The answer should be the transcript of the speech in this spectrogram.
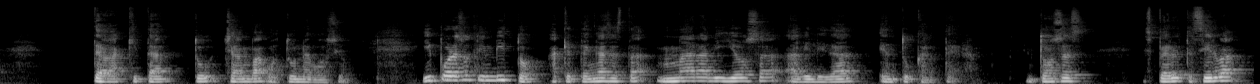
te va a quitar tu chamba o tu negocio. Y por eso te invito a que tengas esta maravillosa habilidad en tu cartera. Entonces, espero y te sirva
